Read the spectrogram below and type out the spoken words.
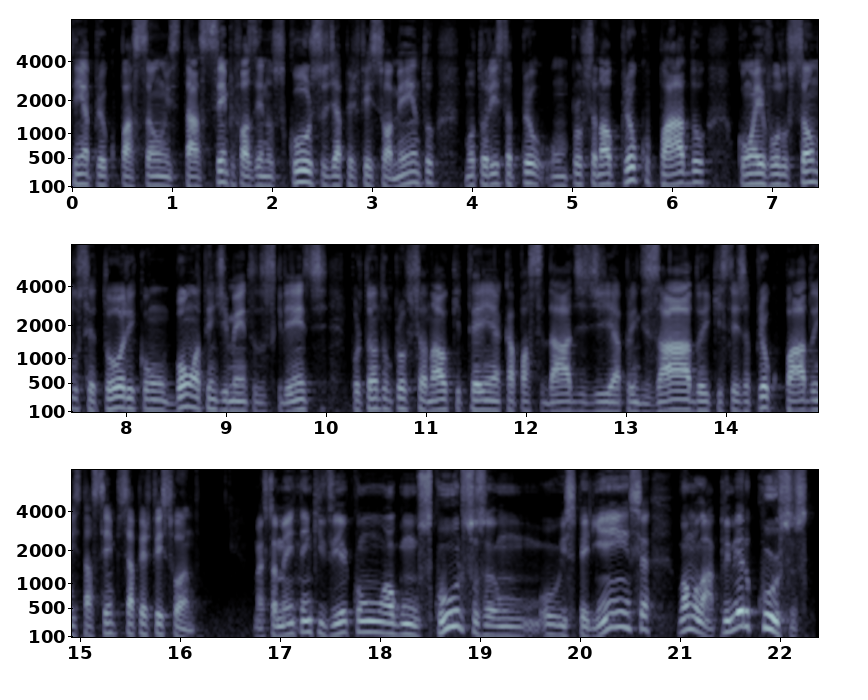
tenha preocupação em estar sempre fazendo os cursos de aperfeiçoamento, motorista um profissional preocupado com a evolução do setor e com o bom atendimento dos clientes, portanto um profissional que tenha capacidade de aprendizado e que esteja preocupado em estar sempre se aperfeiçoando. Mas também tem que ver com alguns cursos um, ou experiência. Vamos lá, primeiro cursos.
